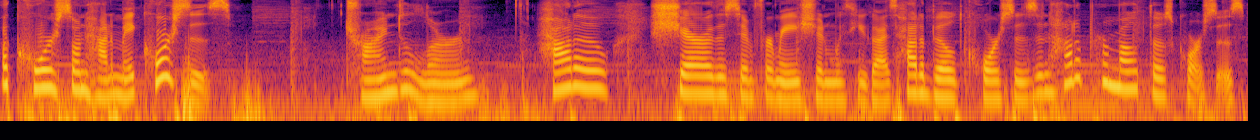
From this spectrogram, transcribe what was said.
a course on how to make courses, trying to learn how to share this information with you guys, how to build courses, and how to promote those courses.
